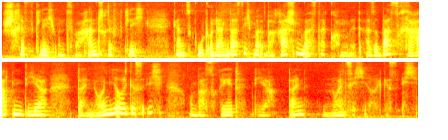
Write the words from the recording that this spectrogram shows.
schriftlich und zwar handschriftlich ganz gut. Und dann lass dich mal überraschen, was da kommen wird. Also was raten dir dein 9-jähriges Ich und was rät dir dein 90-jähriges Ich?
